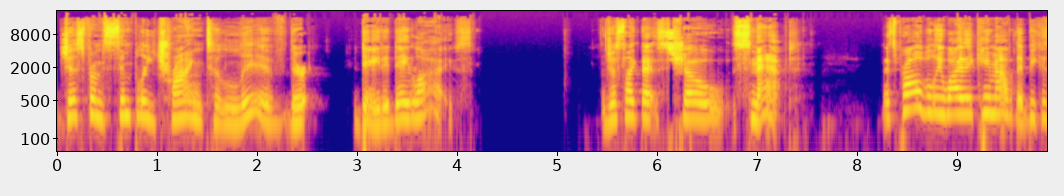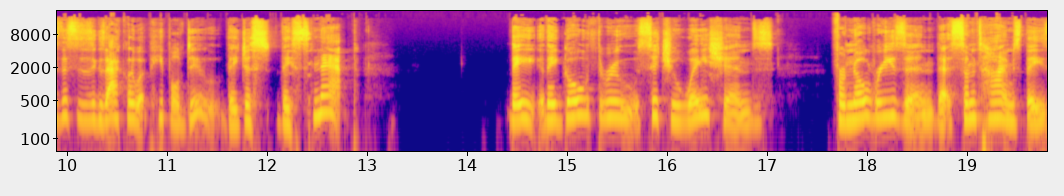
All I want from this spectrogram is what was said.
just from simply trying to live their day to day lives. Just like that show Snapped. That's probably why they came out with it because this is exactly what people do. They just they snap they they go through situations for no reason that sometimes they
